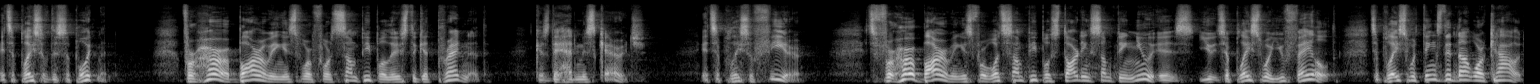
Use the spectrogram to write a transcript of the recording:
It's a place of disappointment. For her, borrowing is for, for some people, it is to get pregnant because they had miscarriage. It's a place of fear. It's for her, borrowing is for what some people starting something new is. You, it's a place where you failed. It's a place where things did not work out.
